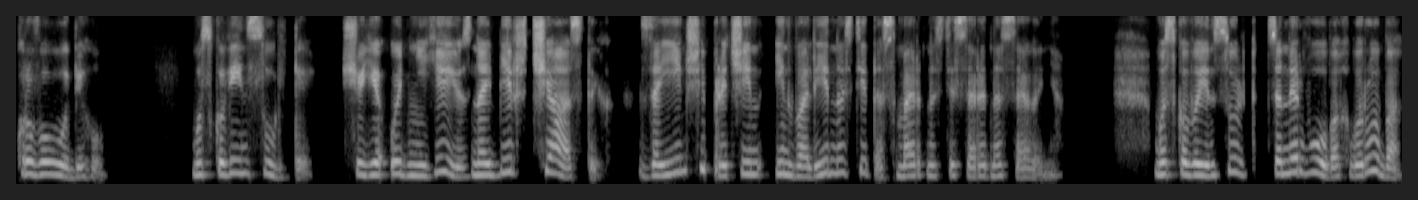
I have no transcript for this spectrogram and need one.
кровообігу, мозкові інсульти, що є однією з найбільш частих за інші причин інвалідності та смертності серед населення. Мозковий інсульт це нервова хвороба,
